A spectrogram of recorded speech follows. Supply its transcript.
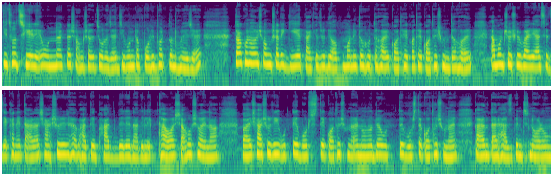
কিছু ছেড়ে অন্য একটা সংসারে চলে যায়, জীবনটা পরিবর্তন হয়ে যায়, তখন ওই সংসারে গিয়ে তাকে যদি অপমানিত হতে হয়, কথায় কথায় কথা শুনতে হয়, এমন শ্বশুর বাড়ি আছে যেখানে তারা শাশুড়ির হাতে ভাত বেড়ে না দিলে খাওয়ার সাহস হয় না বা শাশুড়ি উঠতে বসতে কথা শোনায়, ননদরা উঠতে বসতে কথা শোনায়, কারণ তার হাজব্যান্ড নরম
